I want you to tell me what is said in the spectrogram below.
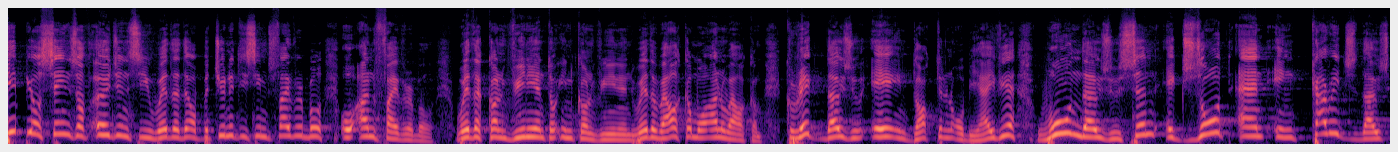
Keep your sense of urgency whether the opportunity seems favorable or unfavorable, whether convenient or inconvenient, whether welcome or unwelcome. Correct those who err in doctrine or behavior, warn those who sin, exhort and encourage those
